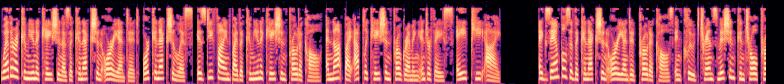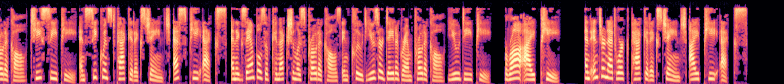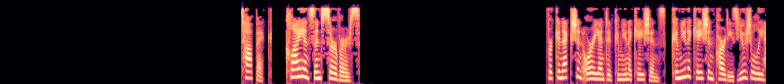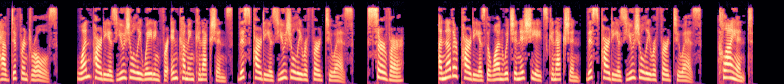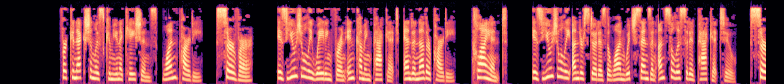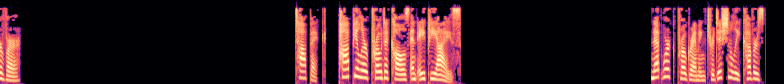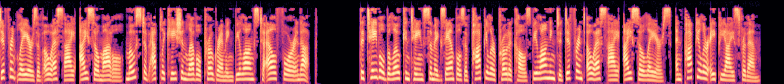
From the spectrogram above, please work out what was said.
Whether a communication is a connection-oriented, or connectionless, is defined by the Communication Protocol, and not by Application Programming Interface API. Examples of the connection-oriented protocols include Transmission Control Protocol (TCP) and Sequenced Packet Exchange (SPX), and examples of connectionless protocols include User Datagram Protocol (UDP), RAW-IP, and Internetwork Packet Exchange (IPX). Topic: Clients and servers. For connection-oriented communications, communication parties usually have different roles. One party is usually waiting for incoming connections, this party is usually referred to as server. Another party is the one which initiates connection, this party is usually referred to as client. For connectionless communications, one party server is usually waiting for an incoming packet, and another party client is usually understood as the one which sends an unsolicited packet to server. Topic: Popular protocols and APIs. Network programming traditionally covers different layers of OSI ISO model. Most of application level programming belongs to L4 and up. The table below contains some examples of popular protocols belonging to different OSI, ISO layers, and popular APIs for them.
